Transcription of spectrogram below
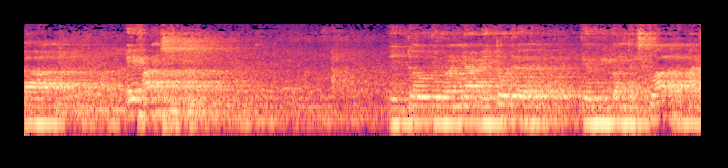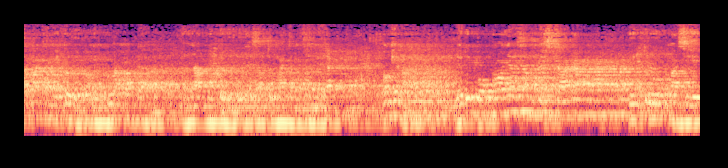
uh, Evans itu judulnya metode teologi kontekstual macam-macam metode paling kurang ada enam metode tidak satu macam saja oke lah. Jadi pokoknya sampai sekarang itu masih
